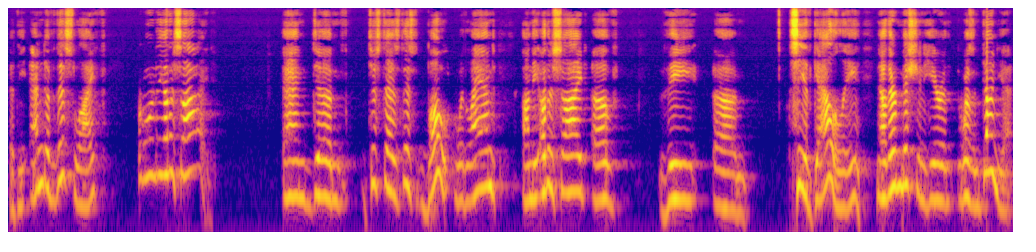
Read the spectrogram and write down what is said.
At the end of this life, we're going to the other side. And um, just as this boat would land on the other side of the um, Sea of Galilee. Now, their mission here wasn't done yet.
